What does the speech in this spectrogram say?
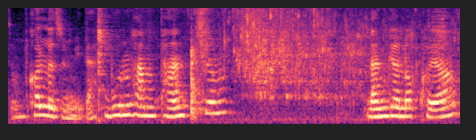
좀 걸러줍니다. 물을 한 반쯤 남겨놓고요.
